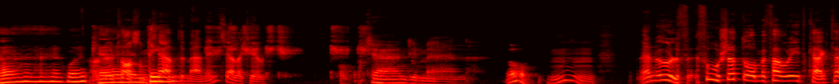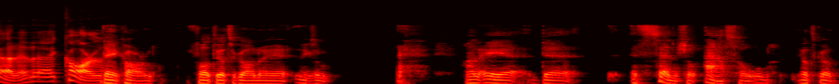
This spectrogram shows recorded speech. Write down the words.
Ja, du tar som candy. Candyman, det är inte så jävla kul. Candyman. Oh, Mm. Men Ulf, fortsätt då med favoritkaraktär. Är det Carl? det är Carl. För att jag tycker han är liksom... Han är the essential asshole. Jag tycker att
